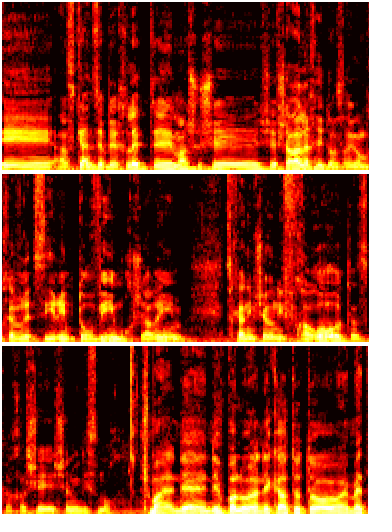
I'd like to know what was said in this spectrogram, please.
אה, אז כן, זה בהחלט אה, משהו ש... שאפשר ללכת איתו. זה גם חבר'ה צעירים טובים, מוכשרים, שחקנים שהיו נבחרות, אז ככה שיש על מי לסמוך. תשמע, ניב בלול, אני הכרתי אותו, האמת,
